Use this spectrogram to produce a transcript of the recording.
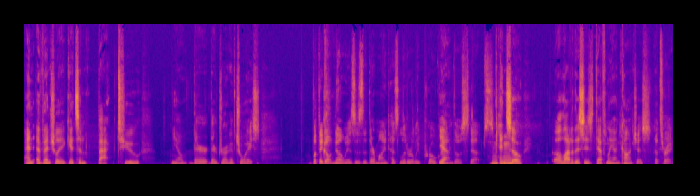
and eventually it gets them back to you know their their drug of choice. What they don't know is is that their mind has literally programmed those steps. And so a lot of this is definitely unconscious. That's right.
